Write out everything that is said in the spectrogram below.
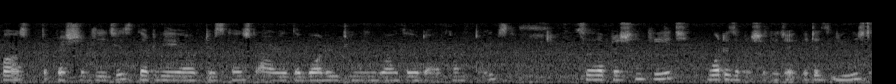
First, the pressure gauges that we have discussed are the Bourdon tube or the diaphragm types. So the pressure gauge, what is a pressure gauge? It is used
